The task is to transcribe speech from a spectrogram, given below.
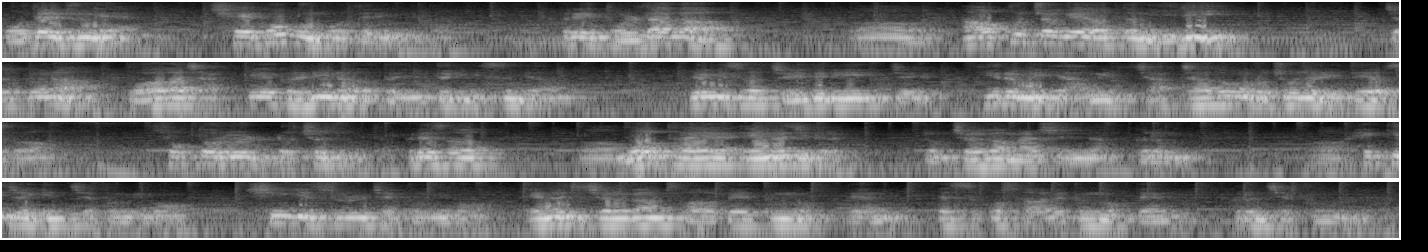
모델 중에 최고급 모델입니다. 그렇게 돌다가 어, 아웃풋 쪽에 어떤 일이 적거나 부하가 작게 걸리는 어떤 일들이 있으면 여기서 저희들이 이제 기름의 양이 자동으로 조절이 되어서 속도를 늦춰줍니다. 그래서 어, 모터의 에너지를 좀 절감할 수 있는 그런 어, 획기적인 제품이고 신기술 제품이고 에너지 절감 사업에 등록된 ESCO 사업에 등록된 그런 제품입니다.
